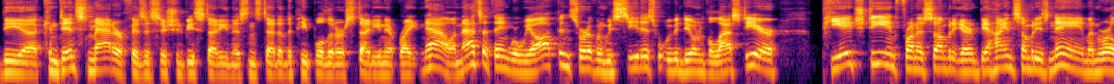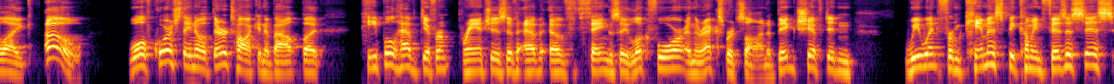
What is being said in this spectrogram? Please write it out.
the uh, condensed matter physicists should be studying this instead of the people that are studying it right now. And that's a thing where we often sort of, when we see this, what we've been doing for the last year, PhD in front of somebody or behind somebody's name, and we're like, oh, well, of course they know what they're talking about, but people have different branches of, of, of things they look for and they're experts on. A big shift in we went from chemists becoming physicists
